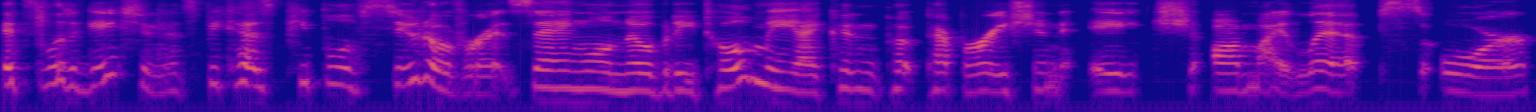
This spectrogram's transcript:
it's litigation. It's because people have sued over it, saying, "Well, nobody told me I couldn't put preparation H on my lips or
